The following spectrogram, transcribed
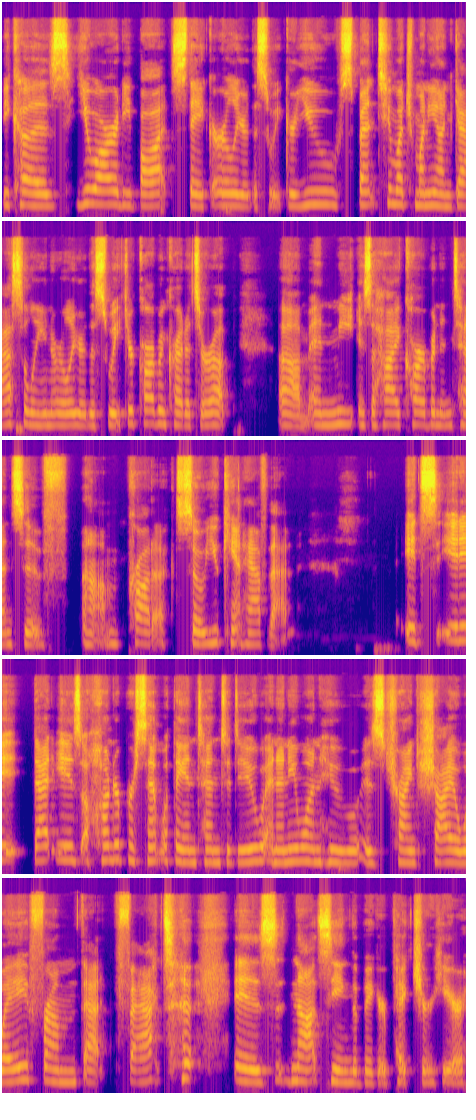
because you already bought steak earlier this week or you spent too much money on gasoline earlier this week. Your carbon credits are up. Um, and meat is a high carbon intensive um, product. So you can't have that it's it, it that is 100% what they intend to do and anyone who is trying to shy away from that fact is not seeing the bigger picture here.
